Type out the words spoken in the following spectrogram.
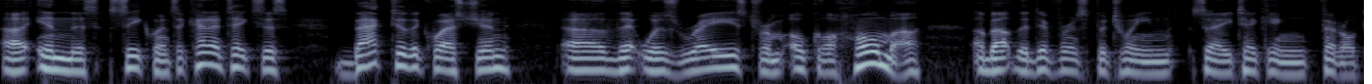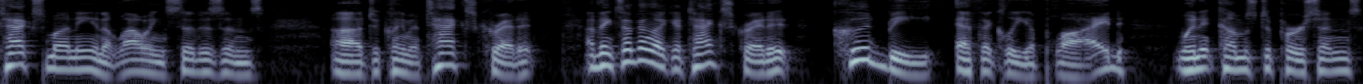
uh, in this sequence. It kind of takes us back to the question uh, that was raised from Oklahoma about the difference between, say, taking federal tax money and allowing citizens uh, to claim a tax credit. I think something like a tax credit could be ethically applied when it comes to persons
